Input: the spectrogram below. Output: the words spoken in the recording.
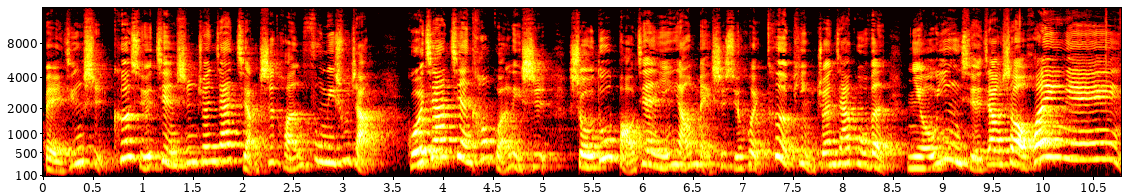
北京市科学健身专家讲师团副秘书长，国家健康管理师，首都保健营养美食学会特聘专家顾问牛映雪教授，欢迎您！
